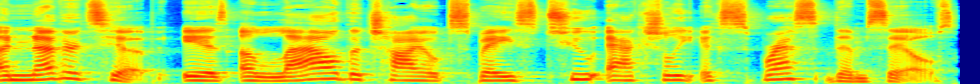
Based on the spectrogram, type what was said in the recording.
Another tip is allow the child space to actually express themselves.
